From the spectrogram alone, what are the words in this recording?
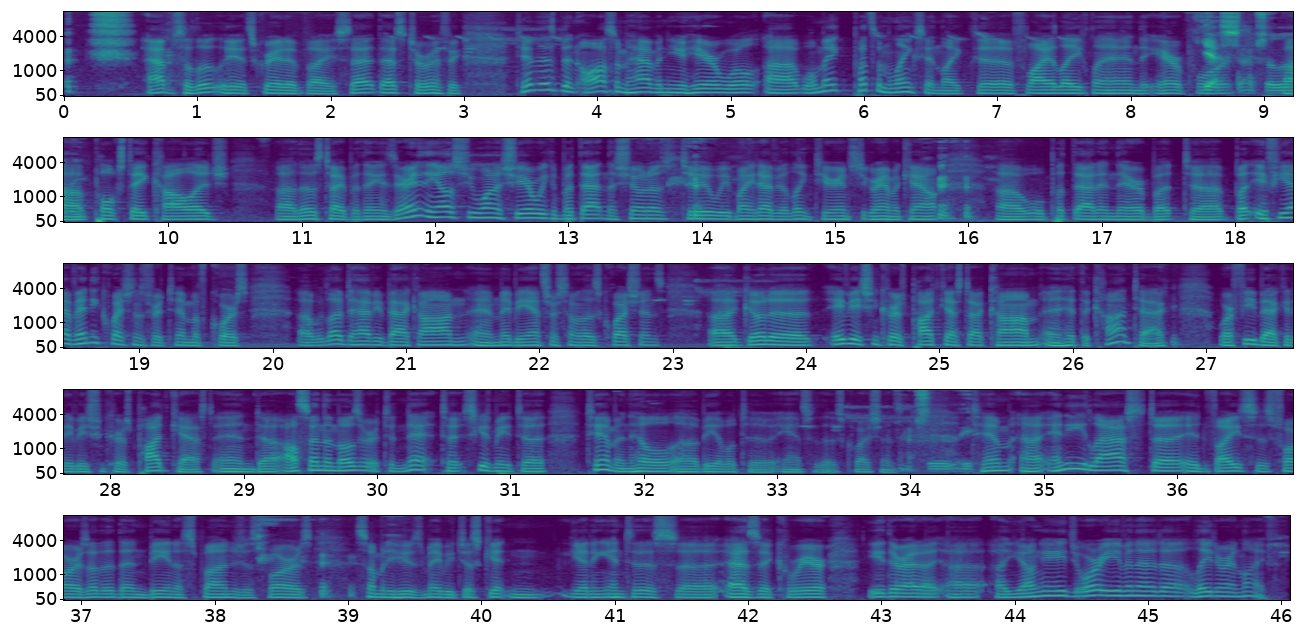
Absolutely, it's great advice. That that's terrific, Tim. It's been awesome having you here. We'll uh, we'll make put some links in, like the Fly Lakeland, the airport, yes, absolutely, uh, Polk State College uh, those type of things. Is there anything else you want to share? We can put that in the show notes too. we might have a link to your Instagram account. Uh, we'll put that in there. But uh, but if you have any questions for Tim, of course, uh, we'd love to have you back on and maybe answer some of those questions. Uh, go to aviationcareerspodcast.com and hit the contact or feedback at Aviation Careers Podcast, and uh, I'll send them over to Nick, to excuse me, to Tim, and he'll be able to answer those questions. Absolutely, Tim. any last advice as far as other than being a sponge, as far as somebody who's maybe just getting getting into this uh, as a career, either at a, a, a young age or even at a, later in life?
